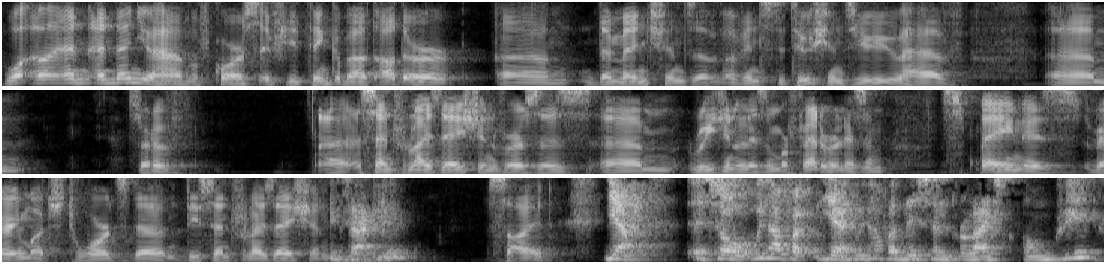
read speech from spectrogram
Well, uh, and and then you have, of course, if you think about other um, dimensions of, of institutions, you have um, sort of uh, centralization versus um, regionalism or federalism. Spain is very much towards the decentralization. Exactly side. Yeah, so we have a yeah we have a decentralized country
